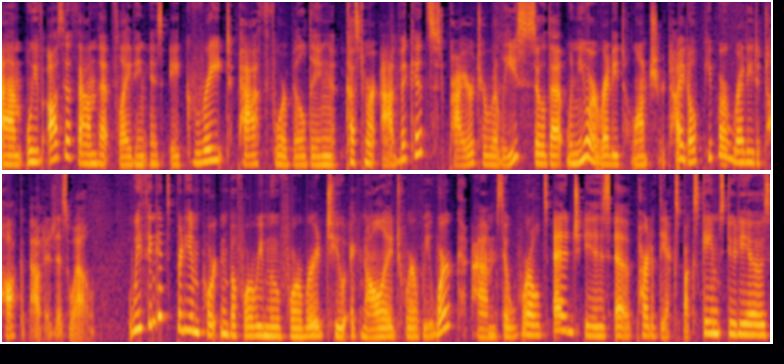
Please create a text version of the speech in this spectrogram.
Um, we've also found that flighting is a great path for building customer advocates prior to release so that when you are ready to launch your title, people are ready to talk about it as well. We think it's pretty important before we move forward to acknowledge where we work. Um, so, World's Edge is a part of the Xbox Game Studios.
